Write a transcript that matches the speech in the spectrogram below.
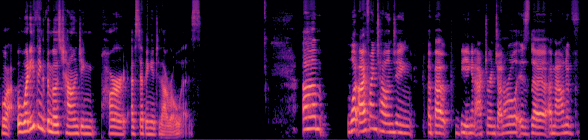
What do you think the most challenging part of stepping into that role was? Um, what I find challenging about being an actor in general is the amount of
